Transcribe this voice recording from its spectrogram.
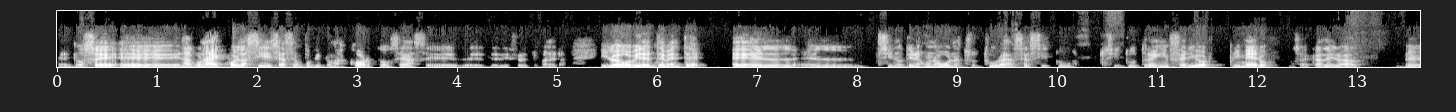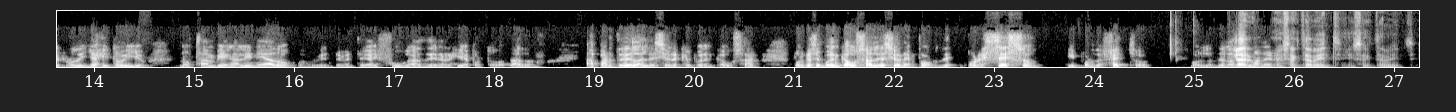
Entonces, eh, en algunas escuelas sí se hace un poquito más corto, se hace de, de diferentes maneras. Y luego, evidentemente, el, el, si no tienes una buena estructura, o sea, si tu, si tu tren inferior, primero, o sea, cadera, eh, rodillas y tobillo, no están bien alineados, pues evidentemente hay fugas de energía por todos lados, aparte de las lesiones que pueden causar, porque se pueden causar lesiones por, por exceso y por defecto, de las dos maneras. Exactamente, exactamente.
